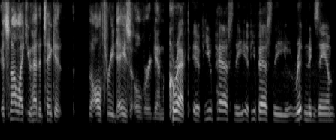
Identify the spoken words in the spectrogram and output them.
it's not like you had to take it all 3 days over again. Correct. If you pass the if you pass the written exam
